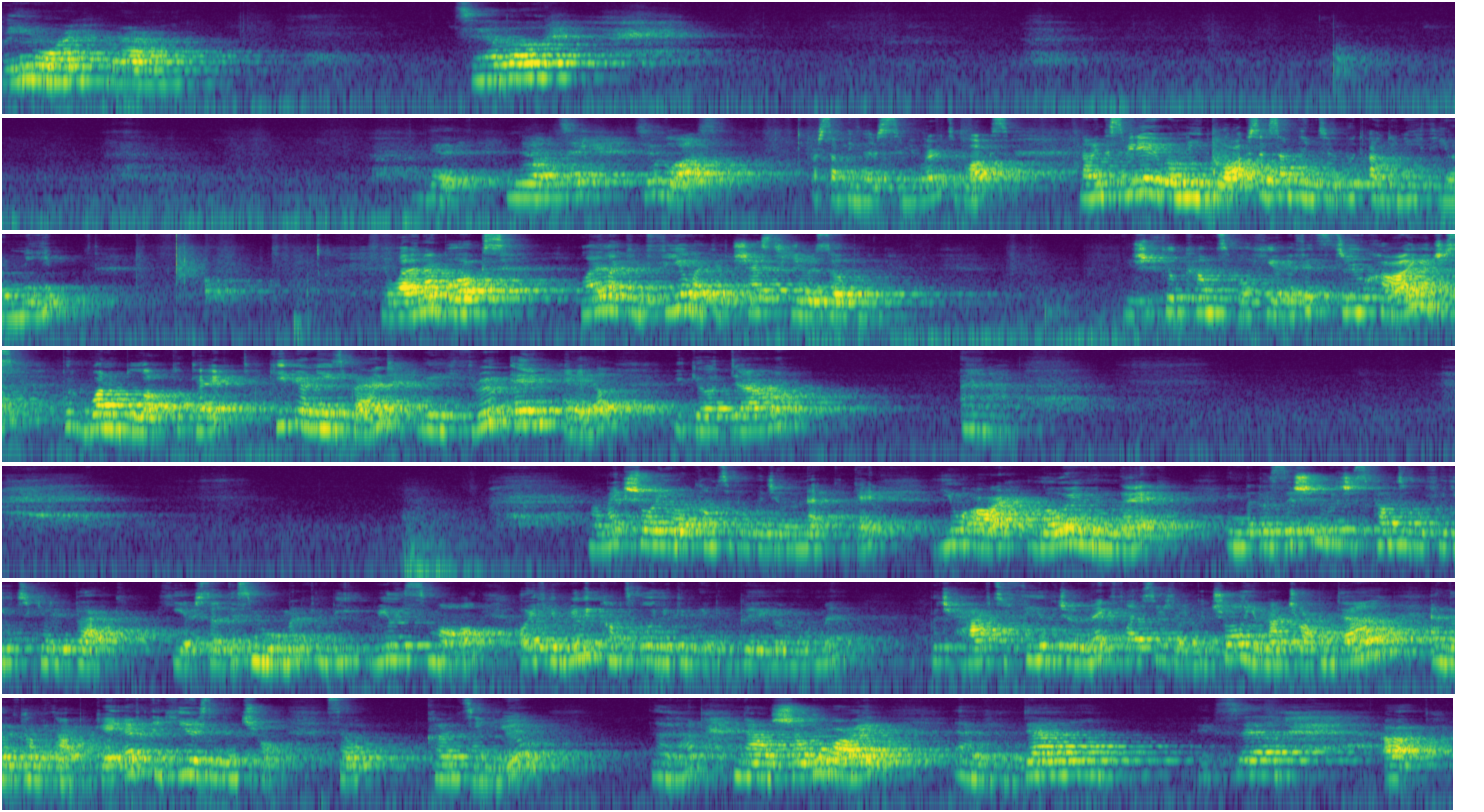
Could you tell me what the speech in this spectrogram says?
Three more round. Tailbone. Good. Now take two blocks or something that is similar to blocks. Now in this video you will need blocks and something to put underneath your knee Okay, keep your knees bent. We through inhale, you go down. here. So this movement can be really small, or if you're really comfortable, you can make a bigger movement. But you have to feel that your neck flexors are in control, you're not dropping down and then coming up, okay? Everything here is in control. So continue. Up. Now shoulder wide and we go down. Exhale. Up.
